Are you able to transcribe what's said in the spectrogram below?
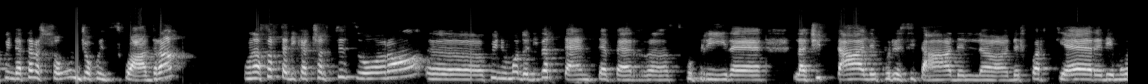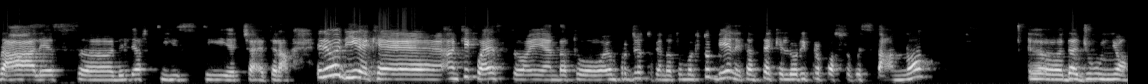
quindi attraverso un gioco in squadra una sorta di caccia al tesoro, eh, quindi un modo divertente per scoprire la città, le curiosità del, del quartiere, dei murales, eh, degli artisti, eccetera. E devo dire che anche questo è, andato, è un progetto che è andato molto bene, tant'è che l'ho riproposto quest'anno, eh, da giugno,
